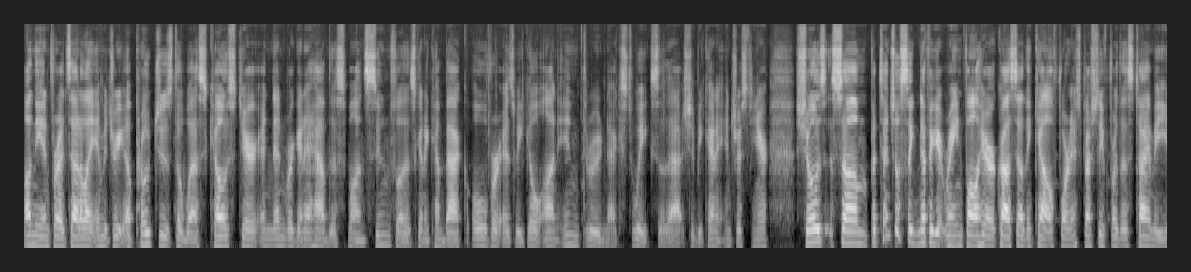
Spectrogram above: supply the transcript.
on the infrared satellite imagery approaches the west coast here. And then we're going to have this monsoon flow that's going to come back over as we go on in through next week. So that should be kind of interesting here. Shows some potential significant rainfall here across Southern California, especially for this time of year.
